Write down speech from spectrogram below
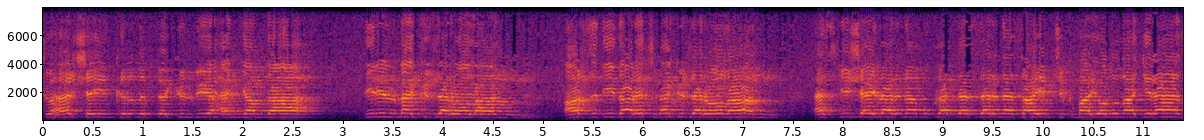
şu her şeyin kırılıp döküldüğü hengamda dirilmek üzere olan, arzı didar etmek üzere olan, eski şeylerine, mukaddeslerine sahip çıkma yoluna giren,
